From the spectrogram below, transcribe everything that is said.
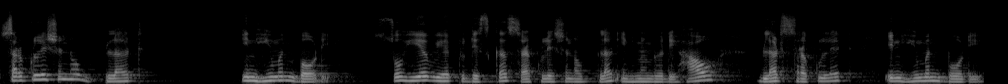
Circulation of blood in human body. So here we have to discuss circulation of blood in human body. How blood circulate in human body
